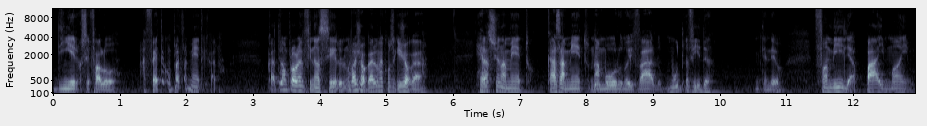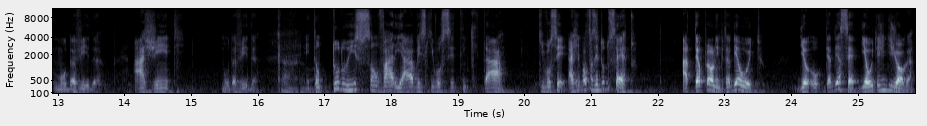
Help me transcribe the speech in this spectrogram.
Dinheiro que você falou, afeta completamente, cara. O cara tiver um problema financeiro, ele não vai jogar, ele não vai conseguir jogar. Relacionamento, casamento, namoro, noivado, muda a vida. Entendeu? Família, pai, mãe, muda a vida. Agente, muda a vida. Caramba. Então, tudo isso são variáveis que você tem que estar. Que você. A gente pode fazer tudo certo. Até o pré-olímpico, até o dia 8. Dia, até dia 7. Dia 8 a gente joga.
